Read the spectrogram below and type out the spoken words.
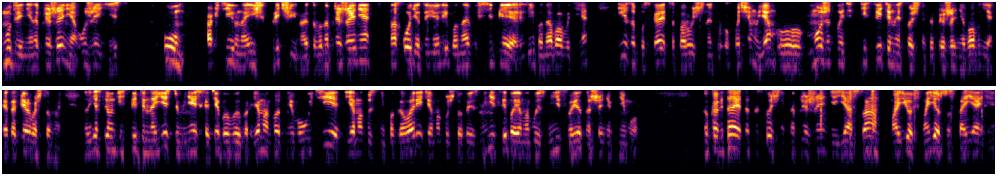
внутреннее напряжение уже есть. Ум активно ищет причину этого напряжения, находит ее либо на, в себе, либо на вовне, и запускается порочный круг. Почему? Я, может быть действительно источник напряжения вовне, это первое, что мы. Но если он действительно есть, у меня есть хотя бы выбор. Я могу от него уйти, я могу с ним поговорить, я могу что-то изменить, либо я могу изменить свое отношение к нему. Но когда этот источник напряжения, я сам, мое, мое состояние,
